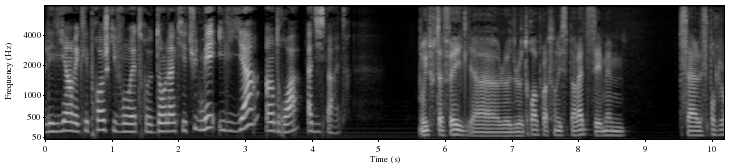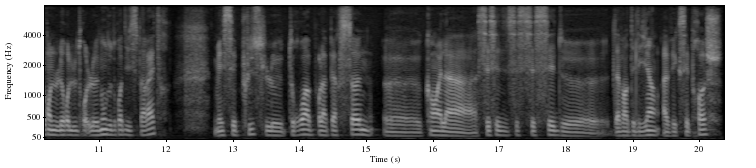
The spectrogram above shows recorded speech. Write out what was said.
les liens avec les proches qui vont être dans l'inquiétude, mais il y a un droit à disparaître. Oui, tout à fait. Il y a le, le droit pour l'absence de disparaître, c'est même ça, ça porte le, le, le, nom de droit de disparaître mais c'est plus le droit pour la personne euh, quand elle a cessé, cessé de, d'avoir des liens avec ses proches,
